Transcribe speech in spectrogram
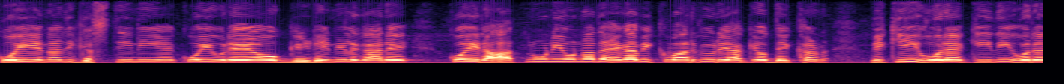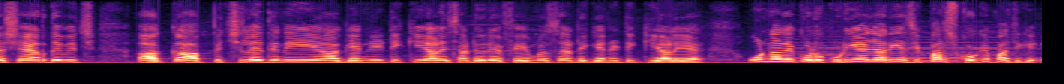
ਕੋਈ ਇਹਨਾਂ ਦੀ ਗਸ਼ਤੀ ਨਹੀਂ ਹੈ ਕੋਈ ਉਰੇ ਉਹ ਗੇੜੇ ਨਹੀਂ ਲਗਾ ਰਹੇ ਕੋਈ ਰਾਤ ਨੂੰ ਨਹੀਂ ਉਹਨਾਂ ਦਾ ਹੈਗਾ ਵੀ ਇੱਕ ਵਾਰ ਵੀ ਉਰੇ ਆ ਕੇ ਉਹ ਦੇਖਣ ਵੀ ਕੀ ਹੋ ਰਿਹਾ ਕੀ ਨਹੀਂ ਹੋ ਰਿਹਾ। ਸ਼ਹਿਰ ਦੇ ਵਿੱਚ ਅ, ਪਿਛਲੇ ਦਿਨੀ ਅ, ਗੈਨੀ ਟਿੱਕੀ ਵਾਲੇ ਸਾਡੇ ਉਰੇ ਫੇਮਸ ਸਾਡੇ ਗੈਨੀ ਟਿੱਕੀ ਵਾਲੇ ਆ ਉਹਨਾਂ ਦੇ ਕੋਲੋਂ ਕੁੜੀਆਂ ਜਾ ਰਹੀਆਂ ਸੀ ਪਰਸ ਖੋ ਕੇ ਭੱਜ ਗਏ।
